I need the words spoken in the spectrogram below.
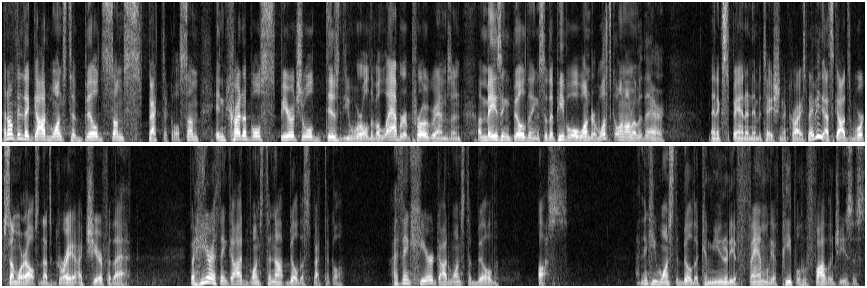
I don't think that God wants to build some spectacle, some incredible spiritual Disney world of elaborate programs and amazing buildings so that people will wonder, what's going on over there? And expand an invitation to Christ. Maybe that's God's work somewhere else, and that's great. I cheer for that. But here, I think God wants to not build a spectacle. I think here, God wants to build us. I think he wants to build a community, a family of people who follow Jesus,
